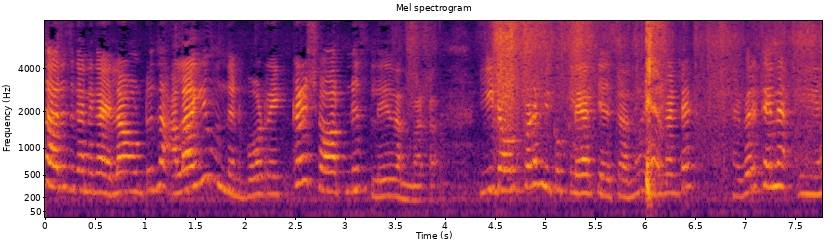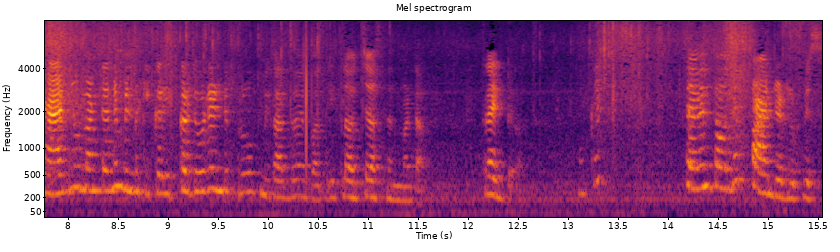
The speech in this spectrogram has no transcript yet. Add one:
శారీస్ కనుక ఎలా ఉంటుందో అలాగే ఉందండి. బోర్డర్ ఎక్కడ షార్ప్నెస్ లేదనమాట. ఈ డౌట్ కూడా మీకు క్లియర్ చేశాను. ఎందుకంటే ఎవరికైనా ఈ హ్యాండ్లూమ్ అంటేనే మీకు ఇక్కడ ఇక్కడ చూడండి ప్రూఫ్ మీకు అర్థమైపోతుంది ఇట్లా వచ్చేస్తుంది అనమాట thread okay seven thousand five hundred rupees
